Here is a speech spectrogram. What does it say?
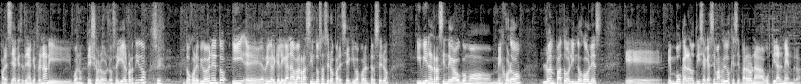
Parecía que se tenía que frenar y bueno, Tello lo, lo seguía el partido. Sí. Dos goles Pipa Beneto y eh, River que le ganaba a Racing 2 a 0, parecía que iba por el tercero. Y viene el Racing de Gago como mejoró, lo empató, lindos goles. Eh, en Boca la noticia que hace más ruido es que separaron a Agustín Almendra,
